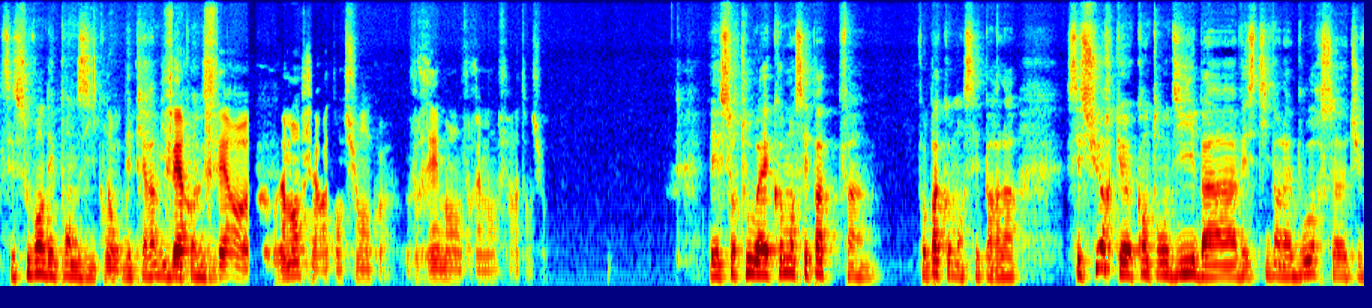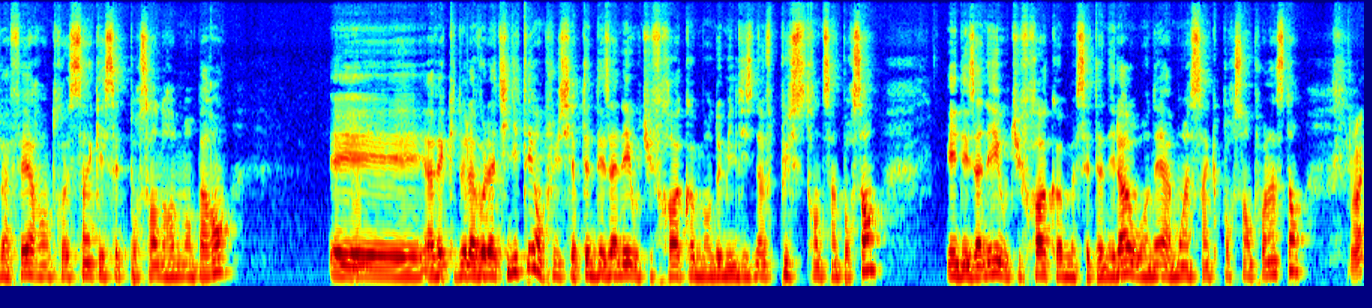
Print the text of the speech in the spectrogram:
C'est souvent des Ponzi, des pyramides. Faire, faire euh, vraiment faire attention, quoi. Vraiment, vraiment faire attention. Et surtout, ouais, commencez pas. Enfin, faut pas commencer par là. C'est sûr que quand on dit bah, investis dans la bourse, tu vas faire entre 5 et 7% de rendement par an. Mmh. Et avec de la volatilité en plus. Il y a peut-être des années où tu feras comme en 2019 plus 35%, et des années où tu feras comme cette année-là où on est à moins 5% pour l'instant. Ouais.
